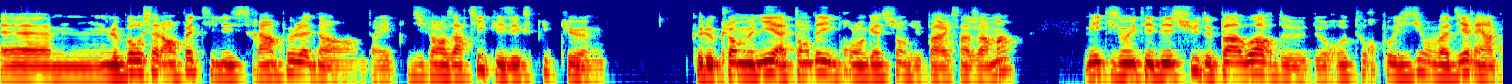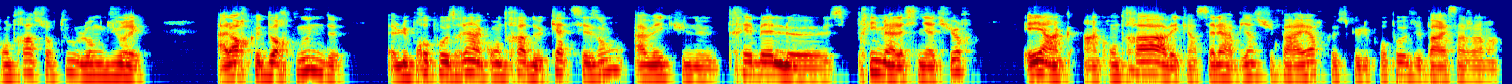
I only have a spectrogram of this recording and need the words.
Euh, le Borussia, en fait, il serait un peu là dans, les différents articles, ils expliquent que, le clan Meunier attendait une prolongation du Paris Saint-Germain, mais qu'ils ont été déçus de ne pas avoir de, retour positif, on va dire, et un contrat surtout longue durée. Alors que Dortmund lui proposerait un contrat de 4 saisons avec une très belle euh, prime à la signature et un, contrat avec un salaire bien supérieur que ce que lui propose le Paris Saint-Germain.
